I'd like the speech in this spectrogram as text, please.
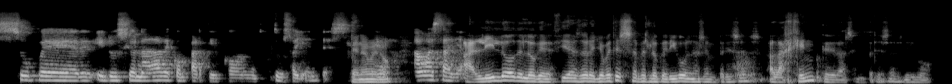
Súper ilusionada de compartir con tus oyentes. Fenómeno. vamos allá. Al hilo de lo que decías, Dora, yo a veces sabes lo que digo en las empresas, a la gente de las empresas, digo,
